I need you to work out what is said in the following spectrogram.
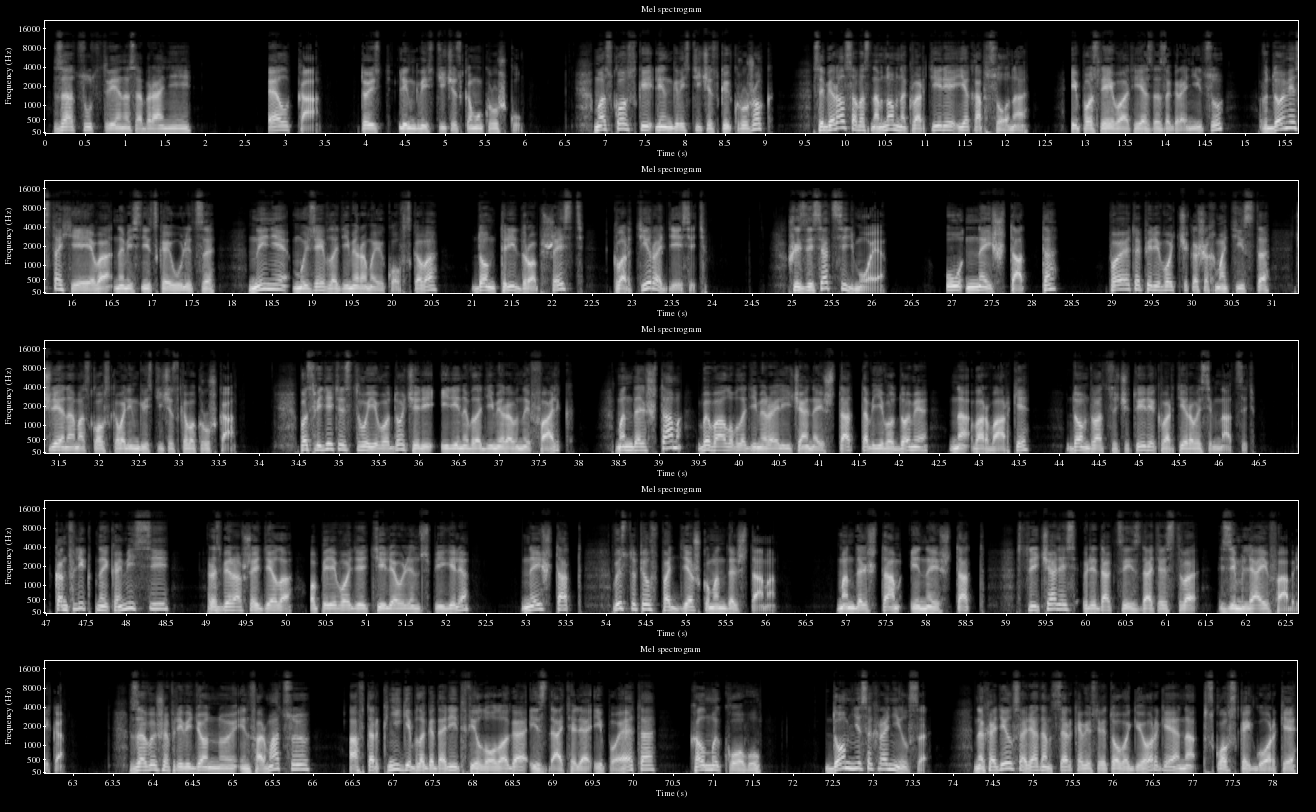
за отсутствие на собрании, ЛК, то есть лингвистическому кружку. Московский лингвистический кружок собирался в основном на квартире Якобсона и после его отъезда за границу в доме Стахеева на Мясницкой улице, ныне музей Владимира Маяковского, дом 3, дробь 6, квартира 10. 67. -е. У Нейштадта, поэта-переводчика-шахматиста, члена Московского лингвистического кружка. По свидетельству его дочери Ирины Владимировны Фальк, Мандельштам бывал у Владимира Ильича Нейштадта в его доме на Варварке, дом 24, квартира 18. Конфликтной комиссии, разбиравшей дело о переводе Тиля Уленшпигеля, Нейштадт выступил в поддержку Мандельштама. Мандельштам и Нейштадт встречались в редакции издательства «Земля и фабрика». За выше приведенную информацию автор книги благодарит филолога, издателя и поэта Калмыкову. Дом не сохранился, находился рядом с церковью святого Георгия на Псковской горке,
